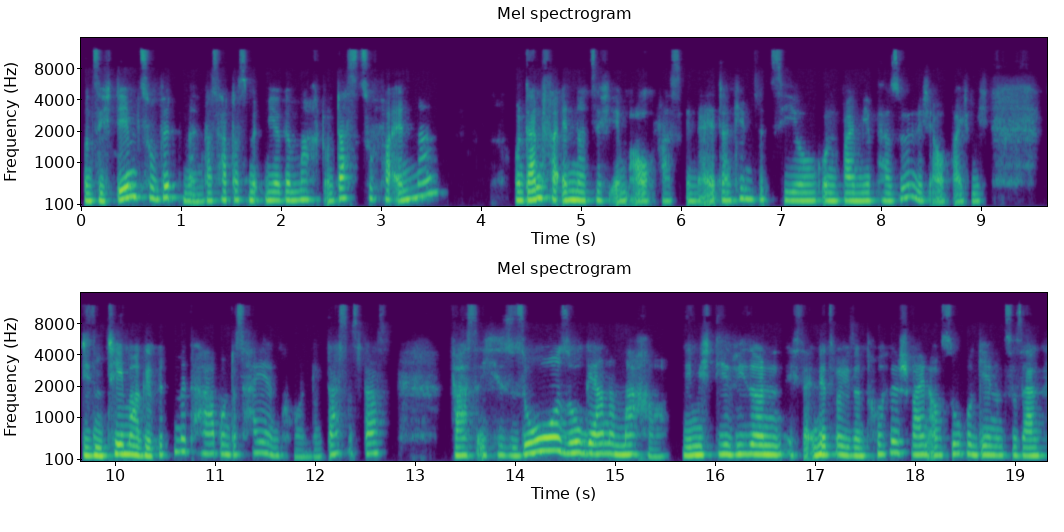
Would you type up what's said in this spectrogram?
und sich dem zu widmen, was hat das mit mir gemacht und das zu verändern. Und dann verändert sich eben auch was in der Eltern-Kind-Beziehung und bei mir persönlich auch, weil ich mich diesem Thema gewidmet habe und das heilen konnte. Und das ist das, was ich so, so gerne mache. Nämlich die wie so ein, ich sage jetzt mal wie so ein Trüffelschwein auf Suche gehen und zu sagen,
